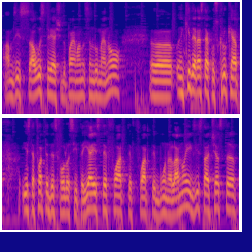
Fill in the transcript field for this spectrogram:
am zis Austria și după aia m-am dus în lumea nouă, uh, închiderea asta cu screw cap este foarte des folosită. Ea este foarte, foarte bună. La noi există această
